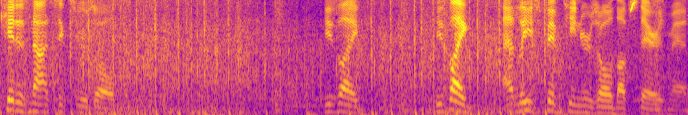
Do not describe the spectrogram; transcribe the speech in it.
kid is not six years old. He's like, he's like at least 15 years old upstairs, man.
